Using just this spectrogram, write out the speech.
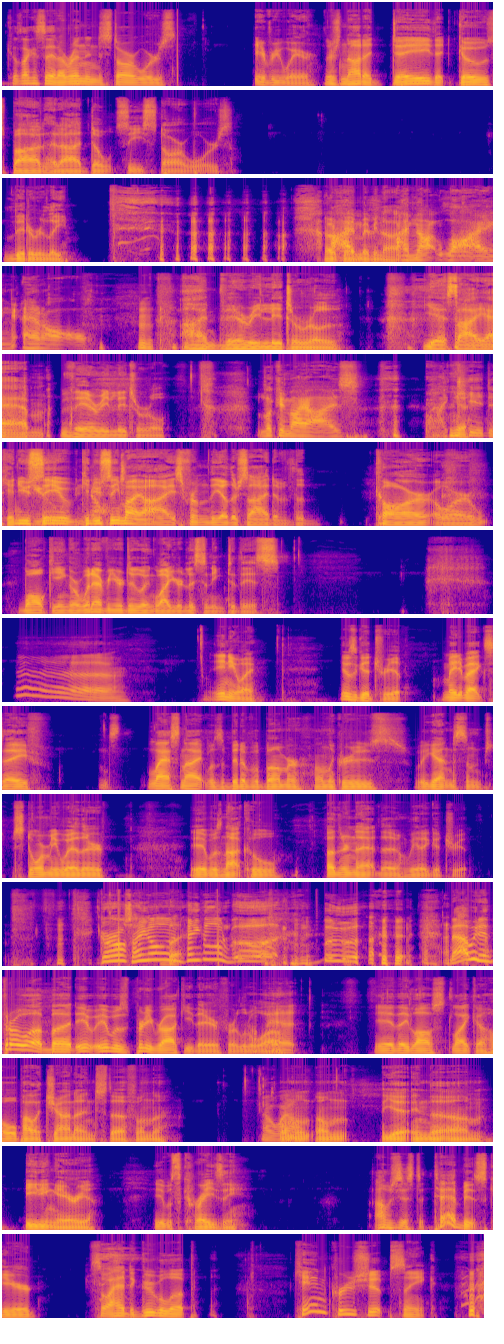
because, like I said, I run into Star Wars everywhere. There's not a day that goes by that I don't see Star Wars. Literally. Okay, I'm- maybe not. I'm not lying at all. I'm very literal. Yes, I am very literal. Look in my eyes. I Yeah. kid. Can you see? Can you see my eyes from the other side of the car, or walking, or whatever you're doing while you're listening to this? Uh, anyway, it was a good trip. Made it back safe. Last night was a bit of a bummer on the cruise. We got into some stormy weather. It was not cool. Other than that, though, we had a good trip. Girls, hang on, But- hang on. now we didn't throw up, but it it was pretty rocky there for a little I while. bet. Yeah, they lost like a whole pile of china and stuff on the Oh well. on, on yeah in the um eating area. It was crazy. I was just a tad bit scared, so I had to Google up can cruise ships sink.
